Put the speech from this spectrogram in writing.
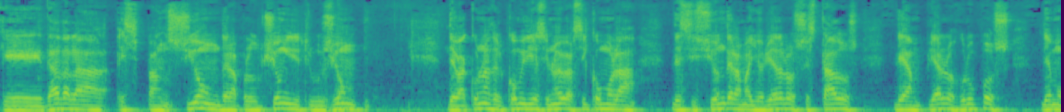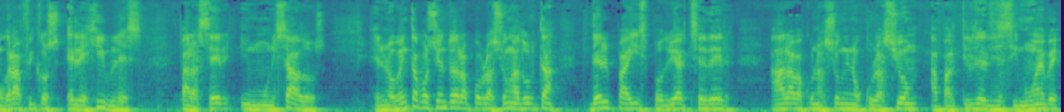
que dada la expansión de la producción y distribución de vacunas del COVID-19, así como la decisión de la mayoría de los estados de ampliar los grupos demográficos elegibles para ser inmunizados, el 90% de la población adulta del país podría acceder a la vacunación e inoculación a partir del 19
